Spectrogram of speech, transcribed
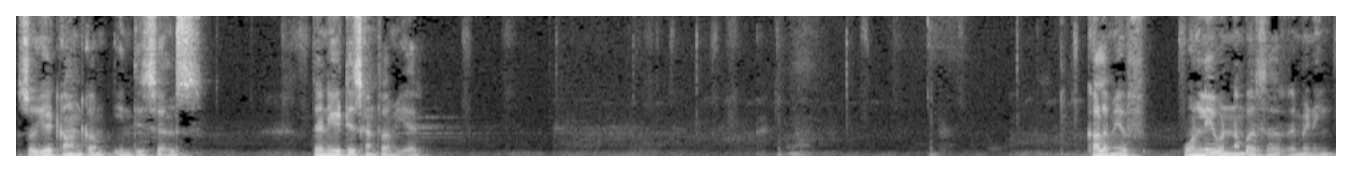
So 8 can't come in these cells. Then 8 is confirmed here. Column F only one numbers are remaining.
